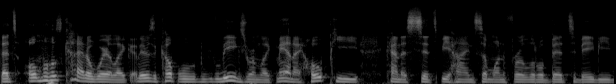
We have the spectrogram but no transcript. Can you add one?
That's almost kind of where, like, there's a couple leagues where I'm like, man, I hope he kind of sits behind someone for a little bit to maybe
